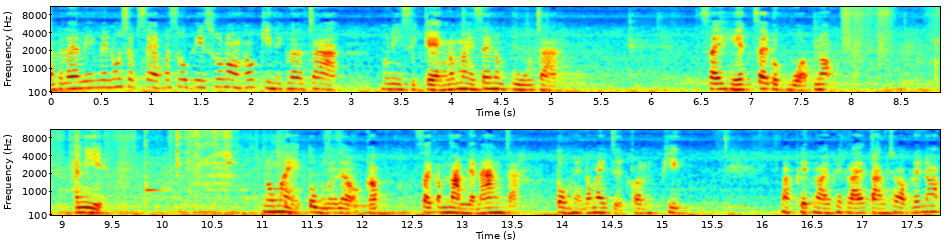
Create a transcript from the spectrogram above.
านไปแล้วมีเมนูแซ่บๆมาสู้พี่สู้น้องเขากินอีกแล้วจ้ามื้อนี้สิแกงน้ำใหม่ใส่น้ำปูจ้าใส่เห็ดใส่บกบวบเนาะอันนี้น้ำใหม่ต้มไว้แล้วกับใส่กำนำอย่านั่งจ้ะต้มให้น้ำใหม่เจืดก่อนพริกหมักเผ็ดน้อยเผ็ดร้ายตามชอบเลยเนาะ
